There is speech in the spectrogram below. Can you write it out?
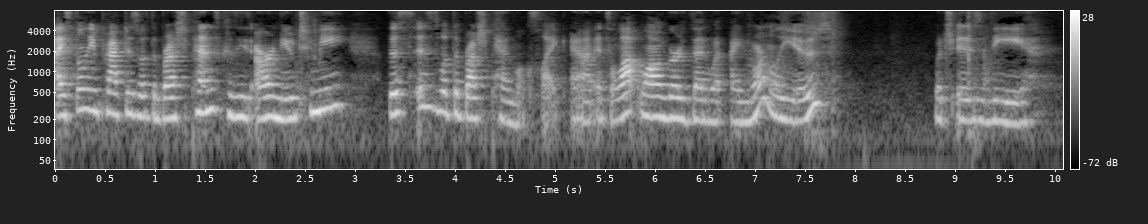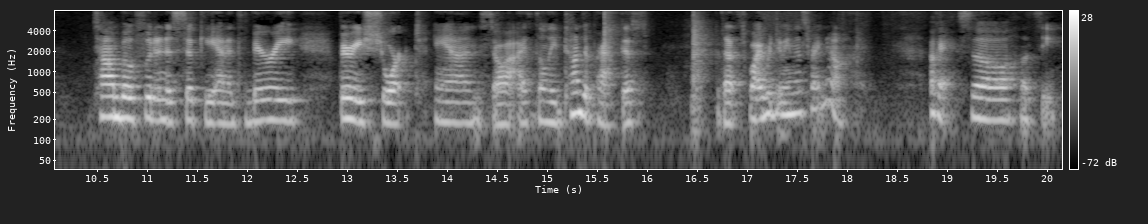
I still need practice with the brush pens because these are new to me. This is what the brush pen looks like, and it's a lot longer than what I normally use, which is the Tombow Fudenosuke, and it's very, very short, and so I still need tons of practice, but that's why we're doing this right now. Okay, so let's see.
